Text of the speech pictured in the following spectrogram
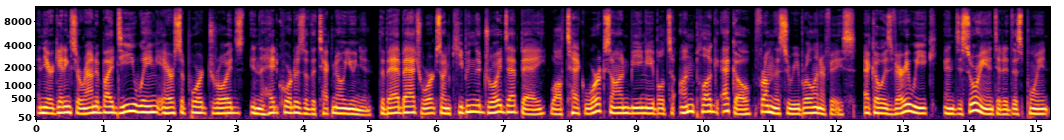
and they are getting surrounded by D Wing air support droids in the headquarters of the Techno Union. The Bad Batch works on keeping the droids at bay, while Tech works on being able to unplug Echo from the cerebral interface. Echo is very weak and disoriented at this point,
